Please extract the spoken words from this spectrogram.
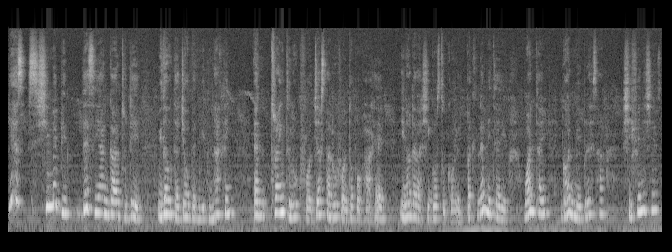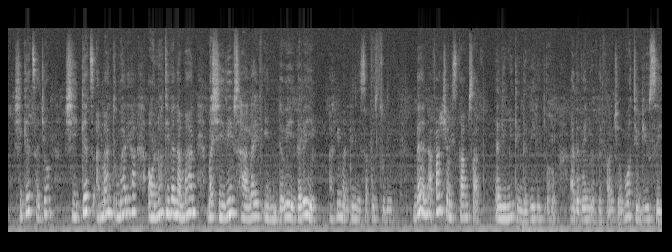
Yes, she may be this young girl today without a job and with nothing, and trying to look for just a roof on top of her head in order that she goes to college. But let me tell you, one time God may bless her, she finishes, she gets a job, she gets a man to marry her, or not even a man, but she lives her life in the way the way a human being is supposed to live. then a function comes up and you meet in the village or at the venue of the function. What would you say?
